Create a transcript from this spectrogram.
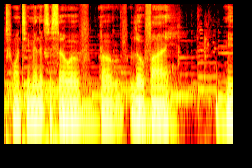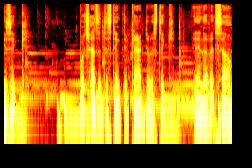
20 minutes or so of, of lo fi music which has a distinctive characteristic in and of itself.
